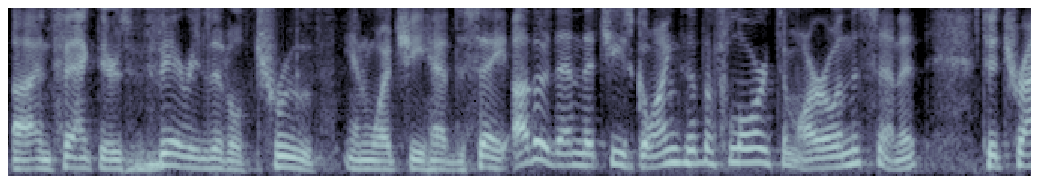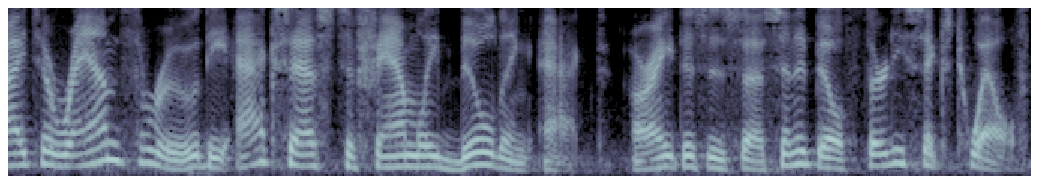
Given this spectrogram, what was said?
Uh, in fact, there's very little truth in what she had to say, other than that she's going to the floor tomorrow in the Senate to try to ram through the Access to Family Building Act. All right, this is uh, Senate Bill 3612.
